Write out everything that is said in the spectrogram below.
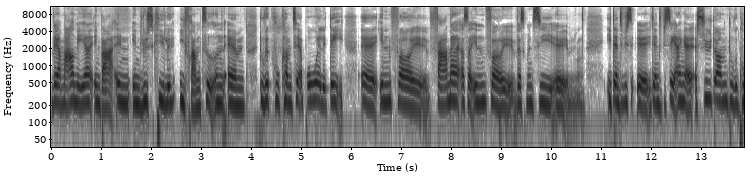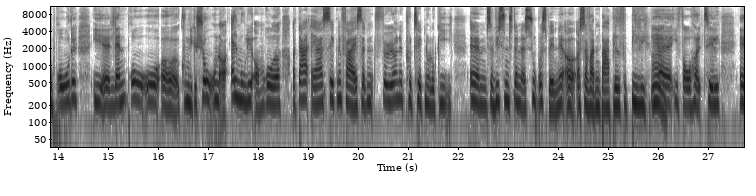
være meget mere end bare en, en lyskilde i fremtiden. Øhm, du vil kunne komme til at bruge LED øh, inden for øh, pharma, altså inden for, øh, hvad skal man sige, øh, identific- øh, identificering af, af sygdomme. Du vil kunne bruge det i øh, landbrug og kommunikation og alle mulige områder. Og der er Signify så den førende på teknologi. Øhm, så vi synes, den er super spændende, og, og så var den bare blevet for billig mm. øh, i forhold til øh,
